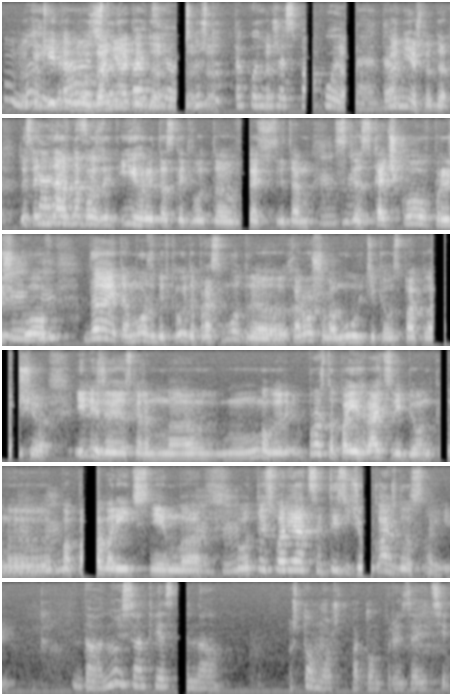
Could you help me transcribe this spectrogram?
Ну, какие-то у него поиграть, что-то занятия, да, да, ну, да. что-то такое да. уже спокойное, да? Конечно, да. То есть они Стараться. должны может быть игры, так сказать, вот э, в качестве там Мгм. скачков, прыжков. Мгм. Да, это может быть какой-то просмотр э, хорошего мультика успокаивающего, или же, скажем, э, ну, просто поиграть с ребенком, э, Поговорить с ним. Мгм. Вот, то есть вариации тысячи, у каждого свои. Да, ну и, соответственно, что может потом произойти?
